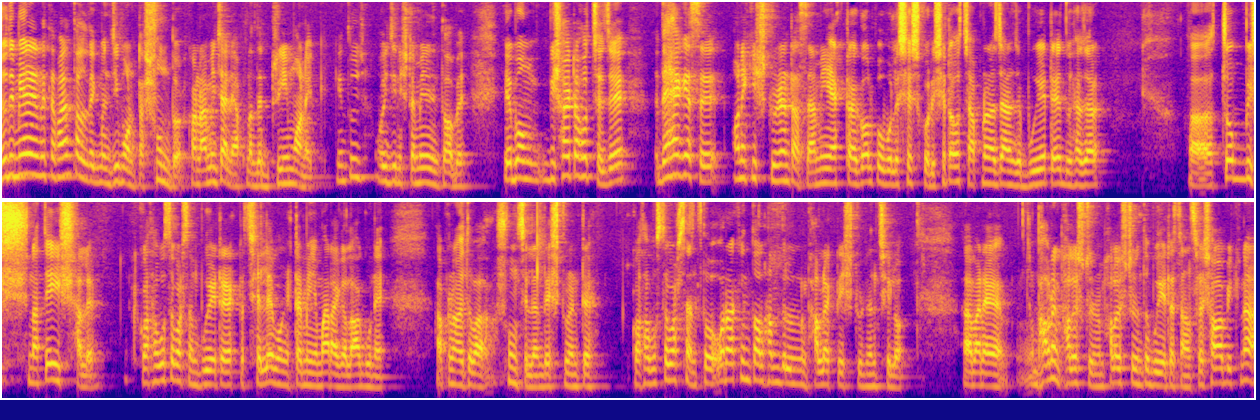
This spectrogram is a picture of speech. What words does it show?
যদি মেনে নিতে পারেন তাহলে দেখবেন জীবনটা সুন্দর, কারণ আমি জানি আপনাদের ড্রিম অনেক, কিন্তু ওই জিনিসটা মেনে নিতে হবে। এবং বিষয়টা হচ্ছে যে দেখা গেছে অনেক স্টুডেন্ট আছে, আমি একটা গল্প বলে শেষ করি, সেটা হচ্ছে আপনারা জানেন যে বুয়েটে দুই হাজার চব্বিশ না তেইশ সালে, কথা বুঝতে পারছেন বুয়েটের একটা ছেলে এবং একটা মেয়ে মারা গেল আগুনে। আপনারা হয়তো বা শুনছিলেন রেস্টুরেন্টে কথা বুঝতে পারছেন? তো ওরা কিন্তু আলহামদুলিল্লাহ ভালো একটা স্টুডেন্ট ছিল। মানে অনেক ভালো স্টুডেন্ট ভালো স্টুডেন্ট তো বুয়েটা চান্স পায়। স্বাভাবিক না?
